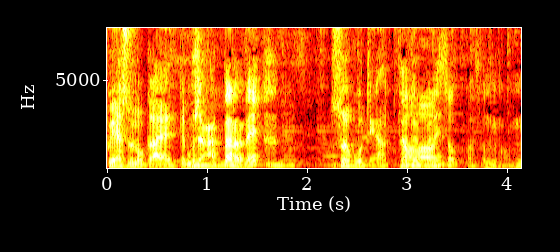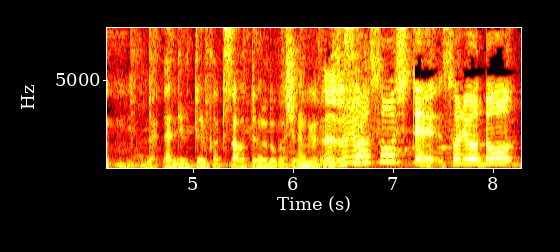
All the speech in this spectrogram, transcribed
増やすのかやってもしあったらね、そういうことや例えばね。あーそっかそっか、うんうんな何言ってるか伝わってるかどうか知らんけど、だからそれをそうしてそれをどう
